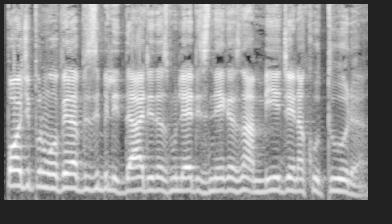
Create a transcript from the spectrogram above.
pode promover a visibilidade das mulheres negras negras na mídia e na cultura.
